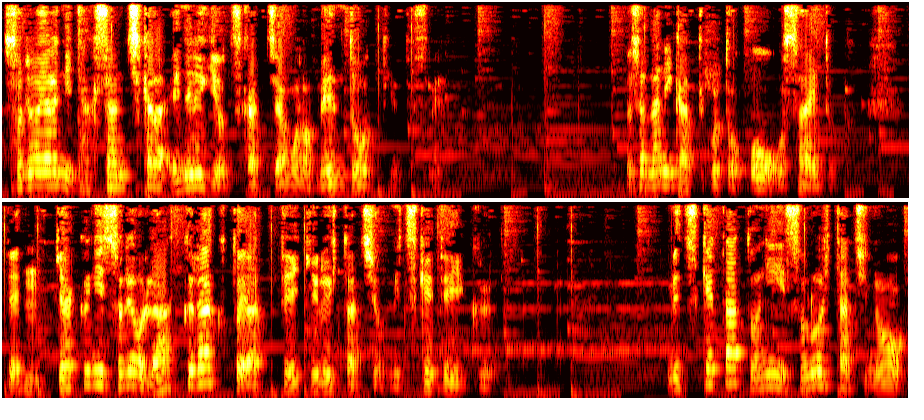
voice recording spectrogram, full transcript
それをやるにたくさん力、エネルギーを使っちゃうものを面倒っていうんですね。それは何かってことを抑えておく。で、うん、逆にそれを楽々とやっていける人たちを見つけていく。見つけた後に、その人たちの、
